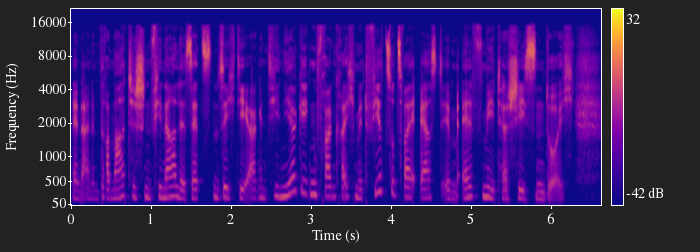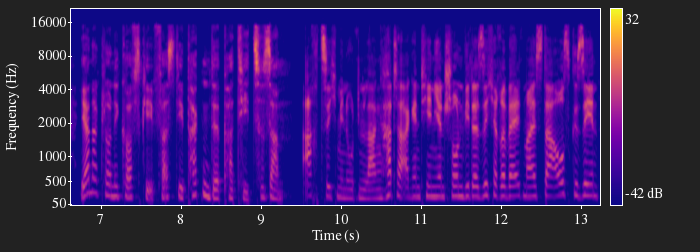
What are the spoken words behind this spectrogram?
In einem dramatischen Finale setzten sich die Argentinier gegen Frankreich mit 4 zu 2 erst im Elfmeterschießen durch. Jana Klonikowski fasst die packende Partie zusammen. 80 Minuten lang hatte Argentinien schon wieder sichere Weltmeister ausgesehen,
